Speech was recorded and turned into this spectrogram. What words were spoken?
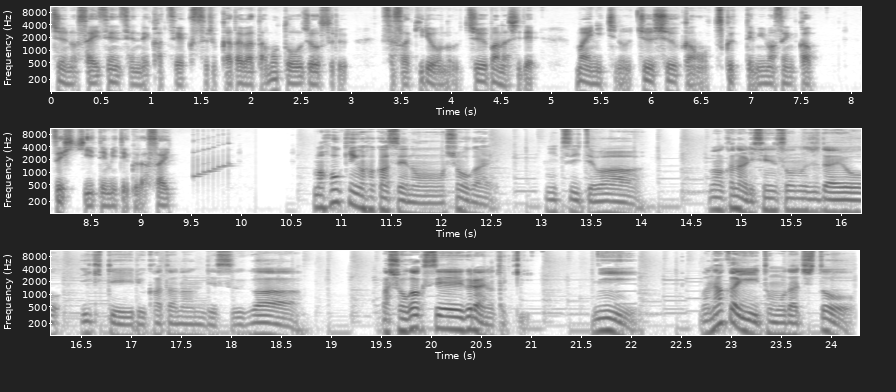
宇宙の最前線で活躍する方々も登場する佐々木亮の宇宙話で毎日の宇宙習慣を作ってみませんか？ぜひ聞いてみてください。まあ、ホーキング博士の生涯については、まあ、かなり戦争の時代を生きている方なんですが、まあ、小学生ぐらいの時に、まあ、仲いい友達と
